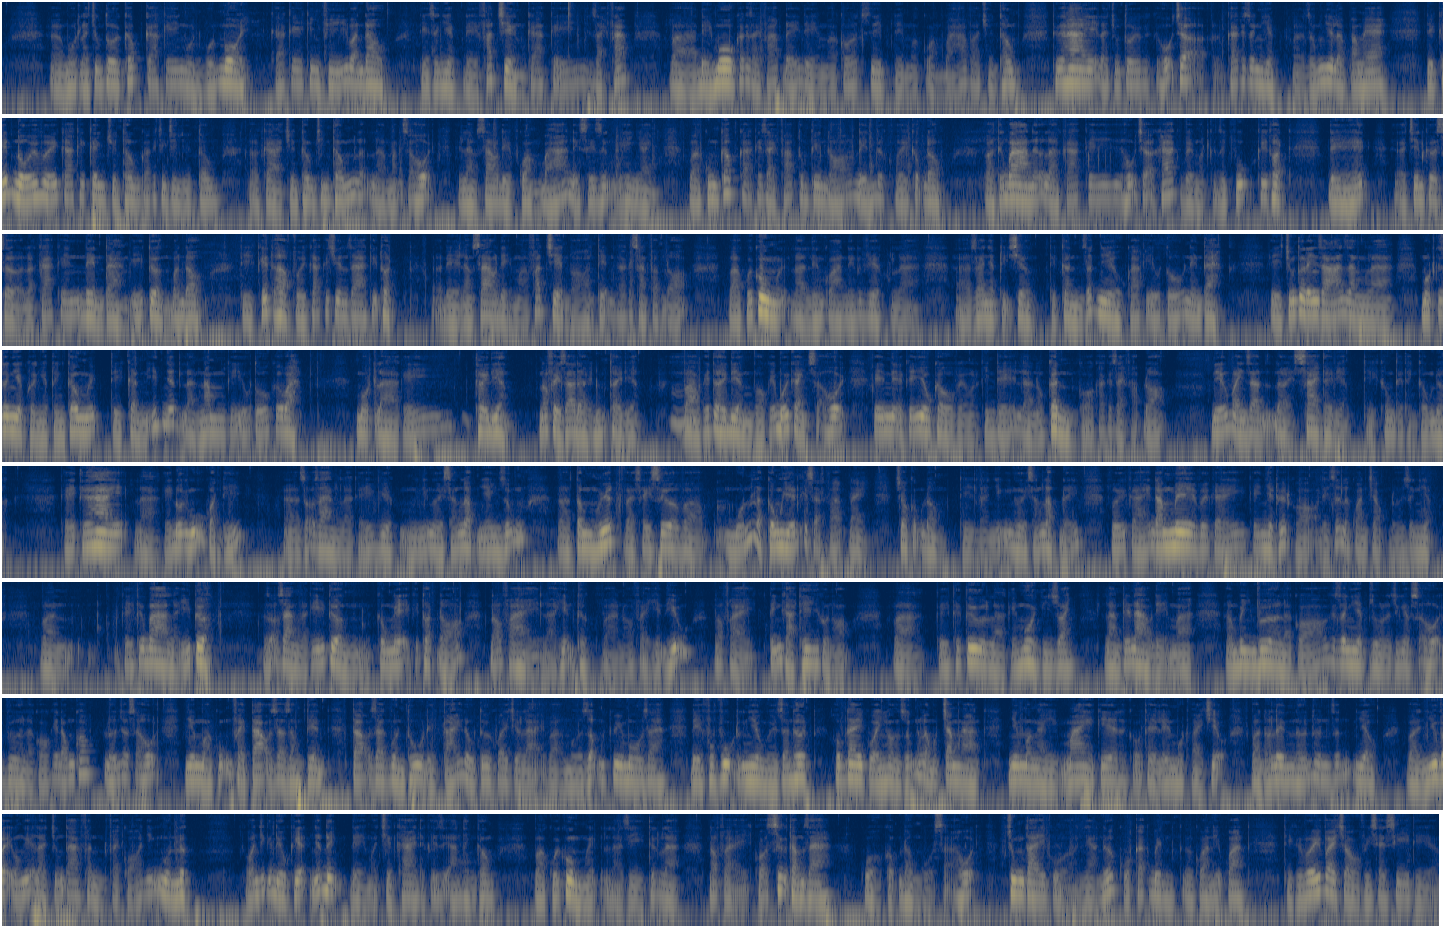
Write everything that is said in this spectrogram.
À, một là chúng tôi cấp các cái nguồn vốn mồi, các cái kinh phí ban đầu để doanh nghiệp để phát triển các cái giải pháp và demo các giải pháp đấy để mà có dịp để mà quảng bá và truyền thông. Thứ hai là chúng tôi hỗ trợ các cái doanh nghiệp à, giống như là Pame để kết nối với các cái kênh truyền thông, các cái chương trình truyền thông à, cả truyền thông chính thống lẫn là mạng xã hội để làm sao để quảng bá để xây dựng cái hình ảnh và cung cấp các cái giải pháp thông tin đó đến được với cộng đồng và thứ ba nữa là các cái hỗ trợ khác về mặt dịch vụ kỹ thuật để à, trên cơ sở là các cái nền tảng ý tưởng ban đầu thì kết hợp với các cái chuyên gia kỹ thuật để làm sao để mà phát triển và hoàn thiện các cái sản phẩm đó. Và cuối cùng là liên quan đến việc là à, gia nhập thị trường thì cần rất nhiều các yếu tố nền tảng. Thì chúng tôi đánh giá rằng là một cái doanh nghiệp khởi nghiệp thành công ấy, thì cần ít nhất là năm cái yếu tố cơ bản. Một là cái thời điểm nó phải ra đời đúng thời điểm. Ừ. vào cái thời điểm vào cái bối cảnh xã hội cái cái yêu cầu về mặt kinh tế là nó cần có các cái giải pháp đó. Nếu mà anh ra đời sai thời điểm thì không thể thành công được. Cái thứ hai là cái đội ngũ quản lý à, rõ ràng là cái việc những người sáng lập như anh Dũng à, tâm huyết và say sưa và muốn là công hiến cái giải pháp này cho cộng đồng thì là những người sáng lập đấy với cái đam mê với cái cái nhiệt huyết của họ thì rất là quan trọng đối với doanh nghiệp. Và cái thứ ba là ý tưởng. Rõ ràng là cái ý tưởng công nghệ kỹ thuật đó nó phải là hiện thực và nó phải hiện hữu nó phải tính khả thi của nó và cái thứ tư là cái mô hình kinh doanh, làm thế nào để mà ờ, mình vừa là có doanh nghiệp, dù là doanh nghiệp xã hội, vừa là có cái đóng góp lớn cho xã hội, nhưng mà cũng phải tạo ra dòng tiền, tạo ra nguồn thu để tái đầu tư quay trở lại và mở rộng quy mô ra để phục vụ được nhiều người dân hơn. Hôm nay của anh Hoàng Dũng là 100 ngàn, nhưng mà ngày mai, ngày kia có thể lên một vài triệu và nó lên lớn hơn rất nhiều. Và như vậy có nghĩa là chúng ta phần phải có những nguồn lực, có những cái điều kiện nhất định để mà triển khai được cái dự án thành công. Và cuối cùng ấy là gì? Tức là nó phải có sự tham gia của cộng đồng, của xã hội, chung tay của nhà nước, của các bên cơ quan, hữu quan thì với vai trò của VCC thì ờ,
